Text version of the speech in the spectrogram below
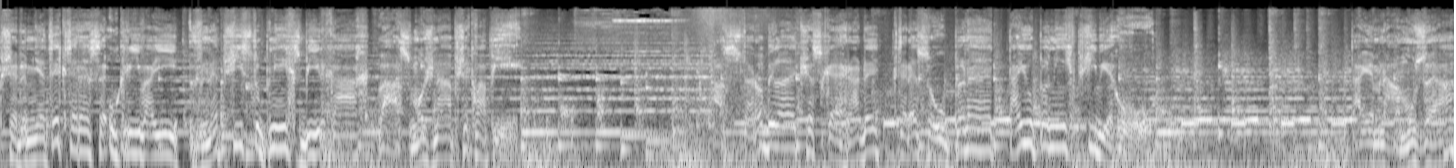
Předměty, které se ukrývají v nepřístupných sbírkách, vás možná překvapí. A starobilé české hrady, které jsou plné tajuplných příběhů. Tajemná muzea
